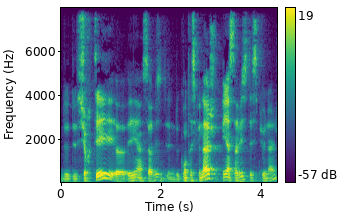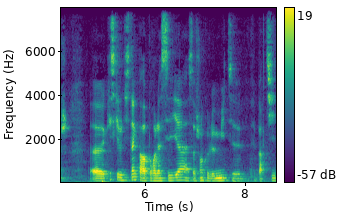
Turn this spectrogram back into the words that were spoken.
de, sûreté euh, et un service de, contre-espionnage et un service d'espionnage. Euh, qu'est-ce qui le distingue par rapport à la CIA, sachant que le mythe euh, fait partie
